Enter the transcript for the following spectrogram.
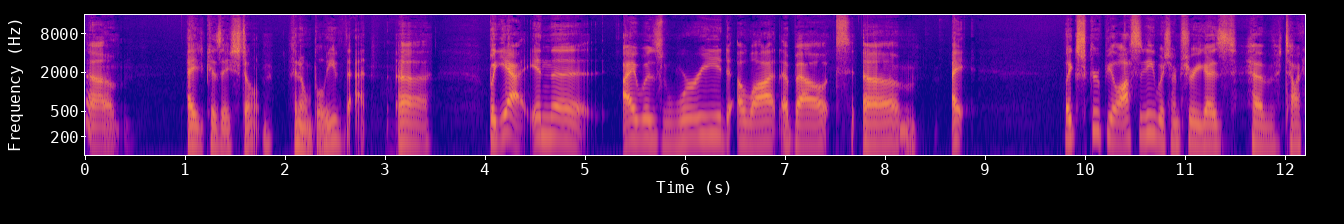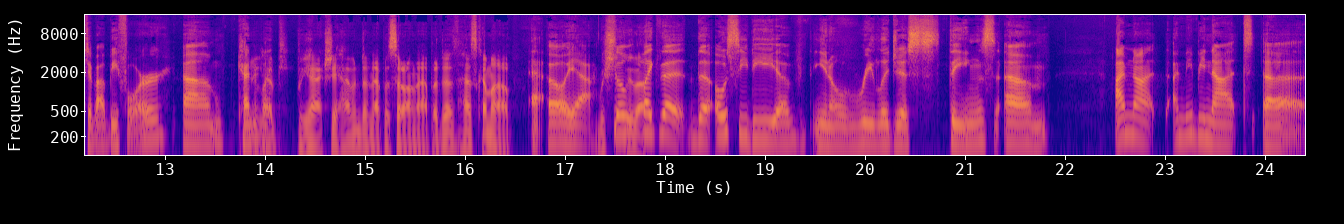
um I because I just don't I don't believe that. Uh, but yeah, in the I was worried a lot about um I like scrupulosity, which I'm sure you guys have talked about before. Um, kind We, of have, like we actually haven't done an episode on that, but it has come up. uh, oh yeah, We should so like the the OCD of you know religious things. Um, I'm not. I maybe not. Uh,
